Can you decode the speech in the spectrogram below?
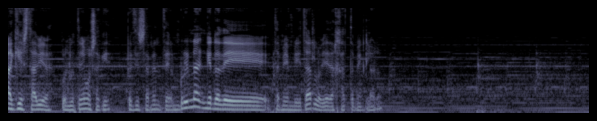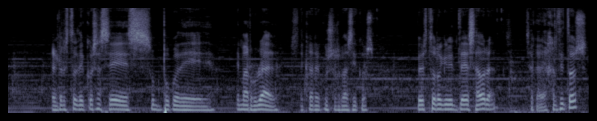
Aquí está, bien. Pues lo tenemos aquí, precisamente. Ruinan era de... También militar, lo voy a dejar también claro. El resto de cosas es un poco de tema rural, sacar recursos básicos. Pero esto es lo que me interesa ahora, sacar ejércitos.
